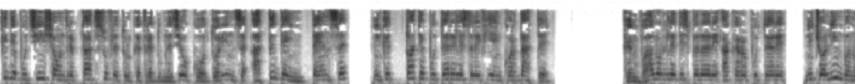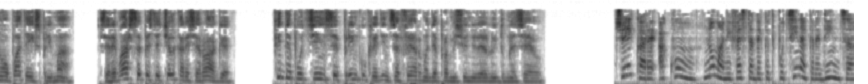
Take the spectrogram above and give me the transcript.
Cât de puțin și-au îndreptat sufletul către Dumnezeu cu o dorință atât de intensă încât toate puterele să le fie încordate. Când valurile disperării a căror putere nici o limbă nu o poate exprima, se revarsă peste cel care se roagă, cât de puțin se prind cu credință fermă de promisiunile lui Dumnezeu. Cei care acum nu manifestă decât puțină credință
